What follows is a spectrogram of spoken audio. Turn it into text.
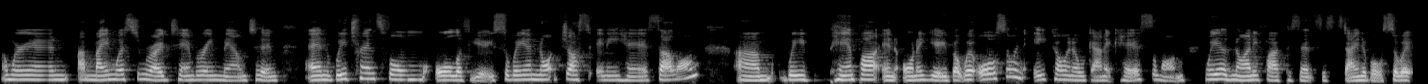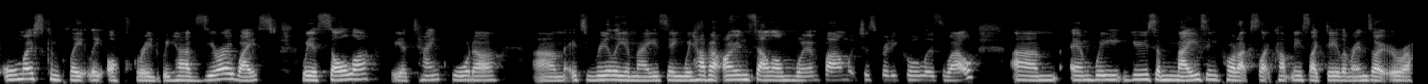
and we're in a uh, Main Western Road, Tamborine Mountain, and we transform all of you. So we are not just any hair salon. Um, we pamper and honor you, but we're also an eco and organic hair salon. We are 95% sustainable. So we're almost completely off grid. We have zero waste. We are solar, we are tank water, um, it's really amazing. We have our own salon worm farm, which is pretty cool as well. Um, and we use amazing products like companies like De Lorenzo, who are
